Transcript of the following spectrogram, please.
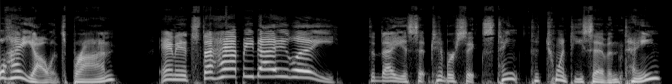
Well, hey, y'all, it's Brian, and it's the Happy Daily. Today is September 16th, 2017,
